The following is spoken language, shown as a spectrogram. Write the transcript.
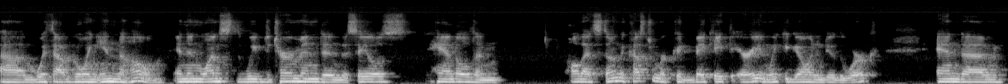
um, without going in the home. And then once we've determined and the sales handled and all that's done, the customer could vacate the area and we could go in and do the work. And um,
